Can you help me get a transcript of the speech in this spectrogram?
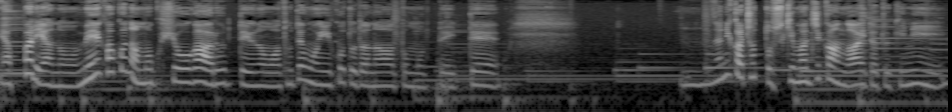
やっぱりあの明確な目標があるっていうのはとてもいいことだなと思っていて、何かちょっと隙間時間が空いた時に、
